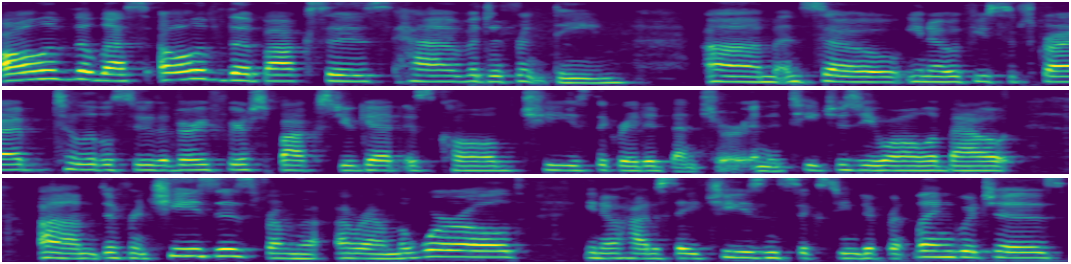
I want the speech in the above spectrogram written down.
all of the less all of the boxes have a different theme. Um, and so, you know, if you subscribe to Little Sous, the very first box you get is called Cheese the Great Adventure. And it teaches you all about um, different cheeses from around the world, you know, how to say cheese in 16 different languages.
